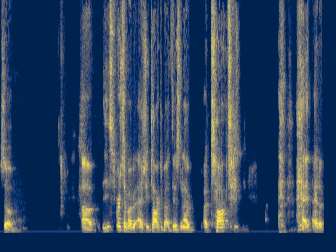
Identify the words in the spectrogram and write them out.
So uh, this is the first time I've actually talked about this, and I I talked. I had a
